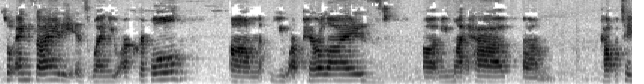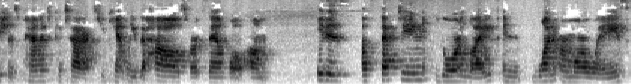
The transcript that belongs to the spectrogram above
So, anxiety is when you are crippled, um, you are paralyzed, um, you might have um, palpitations, panic attacks, you can't leave the house, for example. Um, it is affecting your life in one or more ways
